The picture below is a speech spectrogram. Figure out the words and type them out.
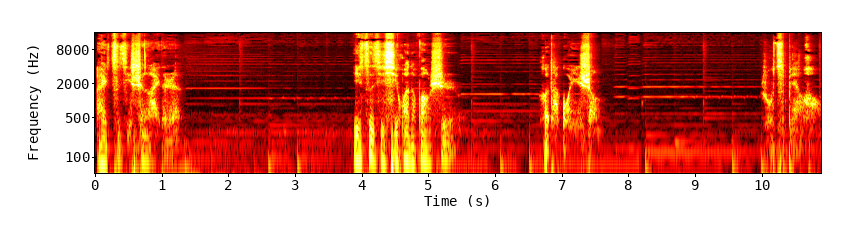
爱自己深爱的人，以自己喜欢的方式和他过一生，如此便好。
